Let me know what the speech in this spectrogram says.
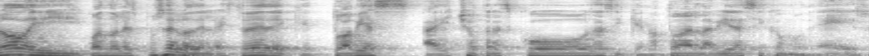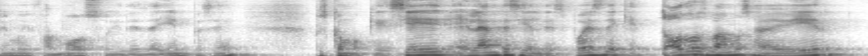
No, y cuando les puse lo de la historia de que tú habías hecho otras cosas y que no toda la vida así como de, "Eh, soy muy famoso y desde ahí empecé, pues como que sí el antes y el después de que todos vamos a vivir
